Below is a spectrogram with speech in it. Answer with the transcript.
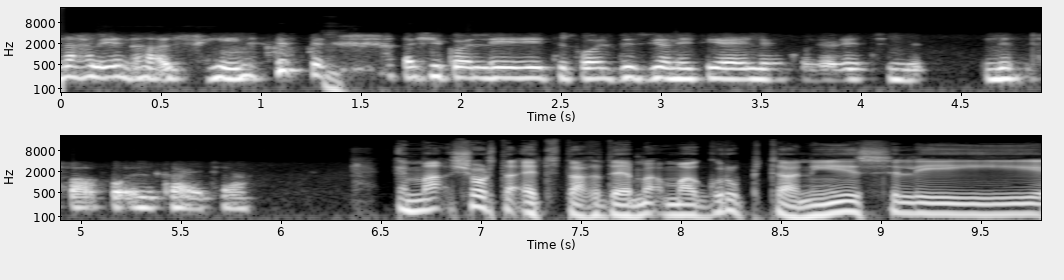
naħli inqas ħin għax ikolli tipo l-viżjoni tiegħi li nkun irrid nitfa' fuq il-karta. Imma xorta qed taħdem ma' grupp ta' nies li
